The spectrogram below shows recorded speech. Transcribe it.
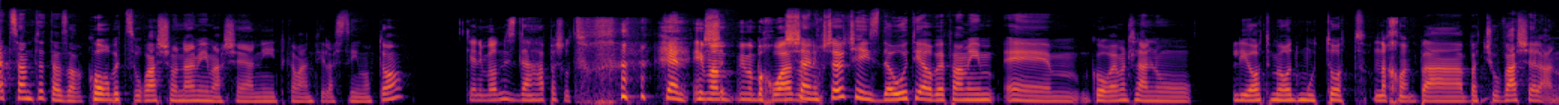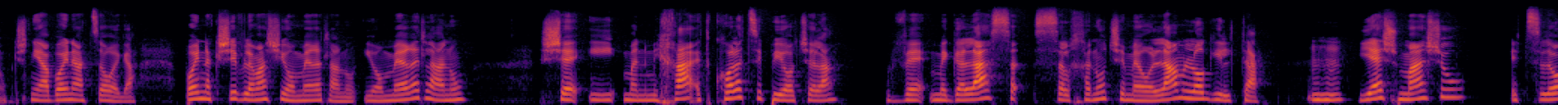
את שמת את הזרקור בצורה שונה ממה שאני התכוונתי לשים אותו. כי אני מאוד מזדהה פשוט כן, עם, ש- עם הבחורה הזאת. שאני חושבת שהזדהות היא הרבה פעמים אה, גורמת לנו להיות מאוד מוטות נכון. ב- בתשובה שלנו. שנייה, בואי נעצור רגע. בואי נקשיב למה שהיא אומרת לנו. היא אומרת לנו שהיא מנמיכה את כל הציפיות שלה ומגלה ס- סלחנות שמעולם לא גילתה. מהמם. יש משהו אצלו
